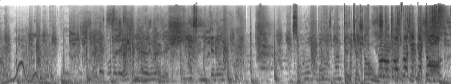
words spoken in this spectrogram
Je savais qu'on allait chier. On allait chier, c'est Nicolas. Sur l'eau de quelque chose. Sur l'eau de branchement de quelque chose!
